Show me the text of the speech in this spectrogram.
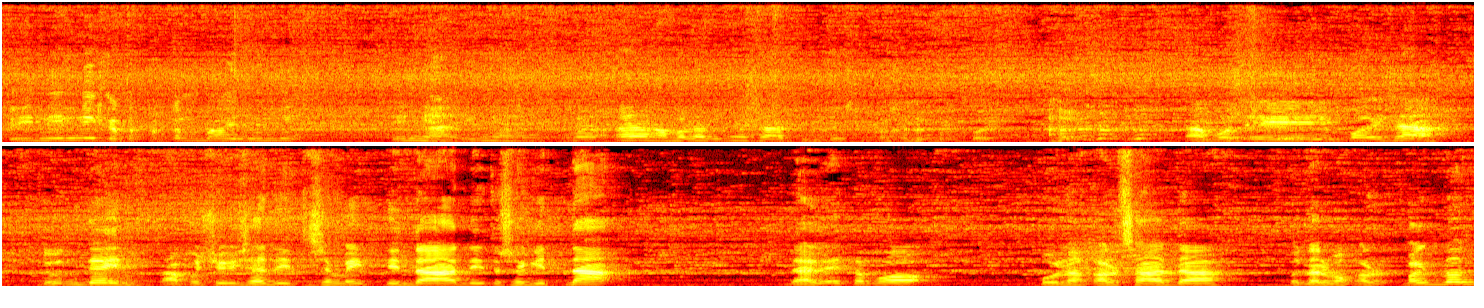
Ito nini, katapat ang bahay nini. Yun nga, yun nga. Ah, nga, malapit nga sa atin doon sa court. Tapos eh, yung pang isa, doon din. Tapos yung isa dito sa may tindahan dito sa gitna. Dahil ito po, unang kalsada, O dalawang kalsada. Pag, doon,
